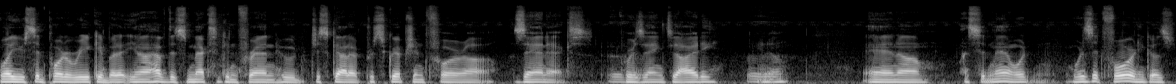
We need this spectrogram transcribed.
well, you said Puerto Rican, but you know, I have this Mexican friend who just got a prescription for uh, Xanax for his anxiety. You know, and um, I said, man, what what is it for? And he goes,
